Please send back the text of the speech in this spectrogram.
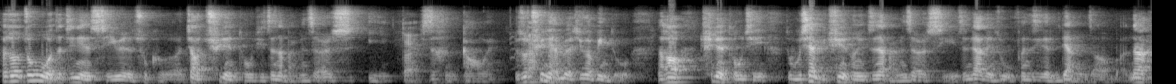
他说中国在今年十一月的出口额较去年同期增长百分之二十一，对，其实很高诶。比如说去年还没有新冠病毒，然后去年同期我们现在比去年同期增加百分之二十一，增加等于是五分之一的量，你知道吗？那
